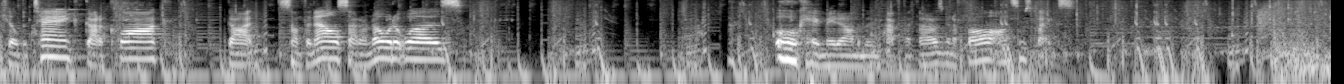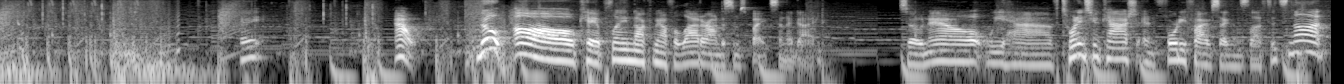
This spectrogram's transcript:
killed a tank, got a clock, got something else. I don't know what it was. Okay, made it on the moon platform. I thought I was gonna fall on some spikes. Okay. Ow. No! Oh, okay, a plane knocked me off a ladder onto some spikes and I died. So now we have 22 cash and 45 seconds left. It's not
